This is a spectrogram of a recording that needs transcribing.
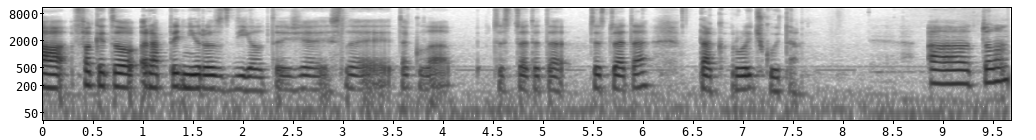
a fakt je to rapidní rozdíl, takže jestli takhle cestujete, cestujete tak ruličkujte. A tohle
